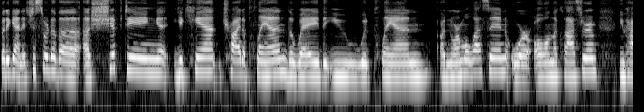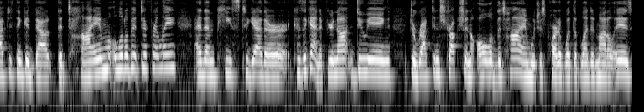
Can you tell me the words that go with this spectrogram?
But again, it's just sort of a, a, shifting. You can't try to plan the way that you would plan a normal lesson or all in the classroom. You have to think about the time a little bit differently and then piece together. Because again, if you're not doing direct instruction all of the time, which is part of what the blended model is,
